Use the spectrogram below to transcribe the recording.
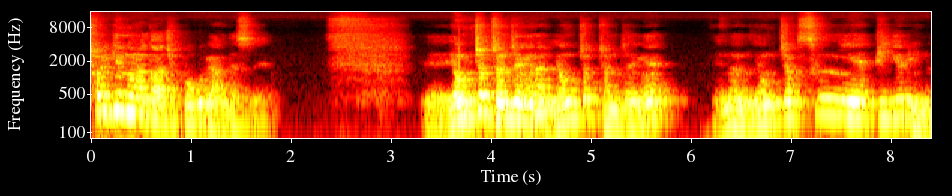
철기 문화도 아직 보급이 안 됐어요. 예, 영적 전쟁에는 영적 전쟁에는 영적 승리의 비결이 있는.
